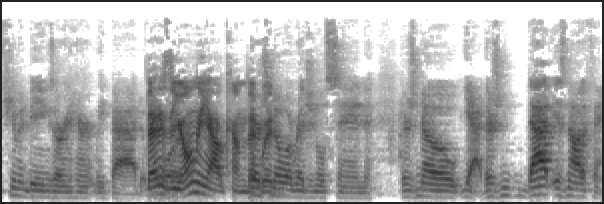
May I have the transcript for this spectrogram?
human beings are inherently bad. That is the only outcome that There's would. no original sin. There's no yeah. There's that is not a thing,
